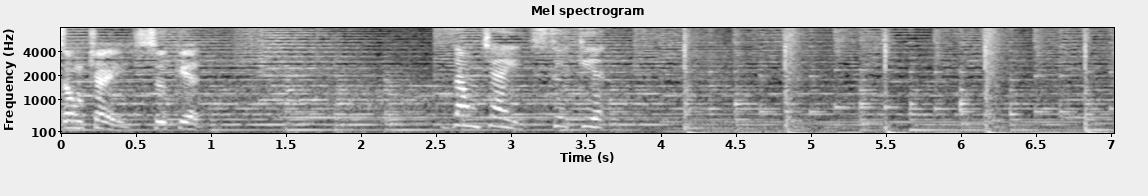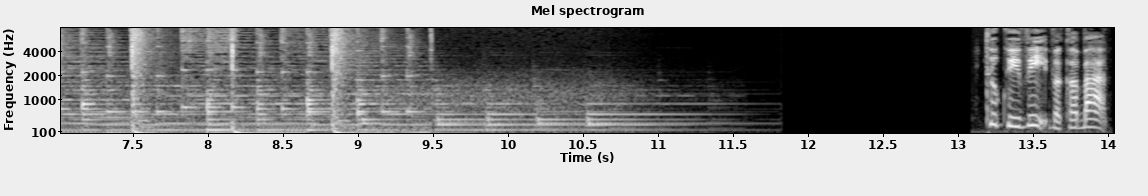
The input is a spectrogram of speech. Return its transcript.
Dòng chảy sự kiện. Dòng chảy sự kiện. Thưa quý vị và các bạn,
